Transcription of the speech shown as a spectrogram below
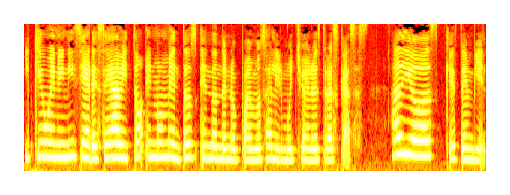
y qué bueno iniciar ese hábito en momentos en donde no podemos salir mucho de nuestras casas. Adiós, que estén bien.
